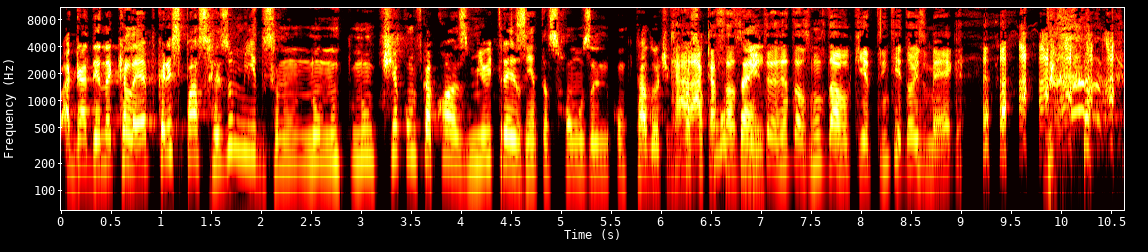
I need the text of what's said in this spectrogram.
HD naquela época era espaço resumido, você não, não, não, não tinha como ficar com as 1.300 ROMs ali no computador, tinha que Caraca, essas 100. 1.300 runs davam o quê? 32 mega.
